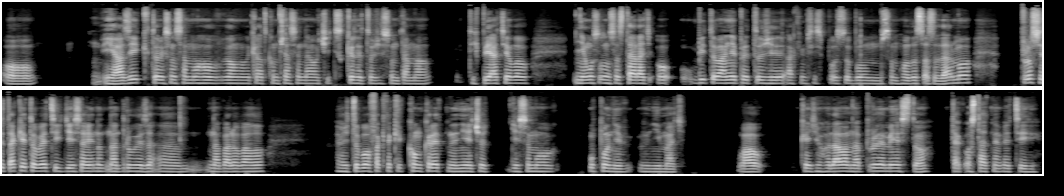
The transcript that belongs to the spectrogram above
o jazyk, ktorý som sa mohol v veľmi krátkom čase naučiť skrze to, že som tam mal tých priateľov. Nemusel som sa starať o ubytovanie, pretože akýmsi spôsobom som ho dostal zadarmo. Proste takéto veci, kde sa jedno na druhé za, uh, nabalovalo. A že to bolo fakt také konkrétne niečo, kde som mohol úplne vnímať. Wow, keď ho dávam na prvé miesto, tak ostatné veci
